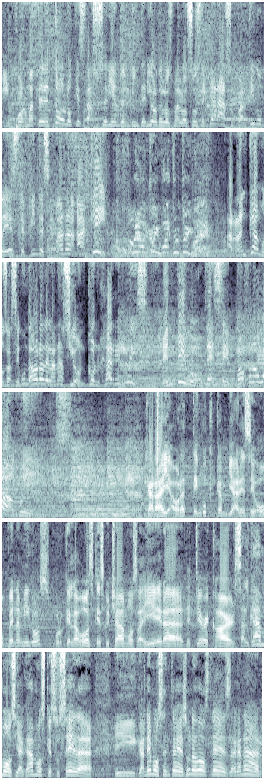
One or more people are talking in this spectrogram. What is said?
Infórmate de todo lo que está sucediendo en el interior de los malosos de cara a su partido de este fin de semana aquí. Arrancamos la segunda hora de la nación con Harry Ruiz en vivo desde Buffalo Wild Wings. Caray, ahora tengo que cambiar ese open, amigos, porque la voz que escuchábamos ahí era de Derek Carr. Salgamos y hagamos que suceda y ganemos en tres. Uno, dos, tres, a ganar.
